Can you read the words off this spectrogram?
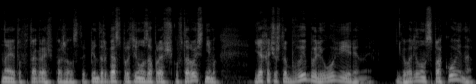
на эту фотографию, пожалуйста. Пендергаст протянул заправщику второй снимок. — Я хочу, чтобы вы были уверены. — говорил он спокойно.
